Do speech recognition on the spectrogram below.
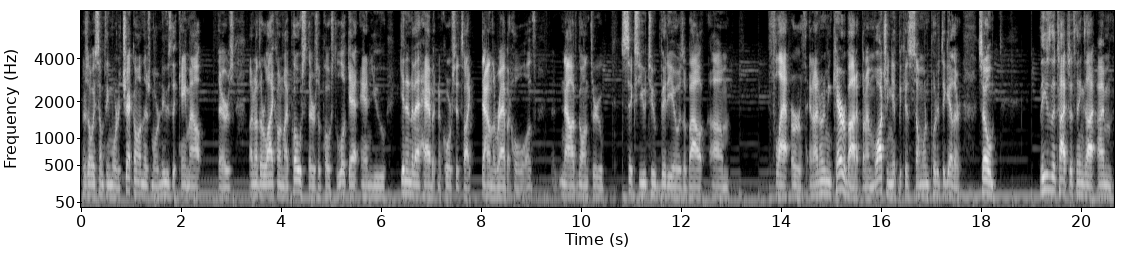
There's always something more to check on. There's more news that came out. There's another like on my post. There's a post to look at, and you get into that habit. And of course, it's like down the rabbit hole of now I've gone through six YouTube videos about um, flat Earth, and I don't even care about it, but I'm watching it because someone put it together. So these are the types of things I, I'm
